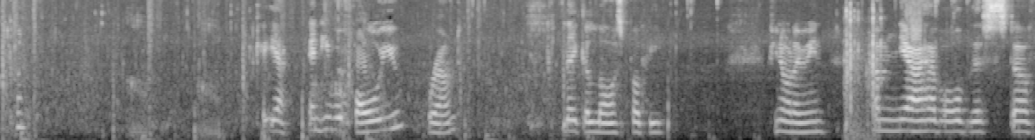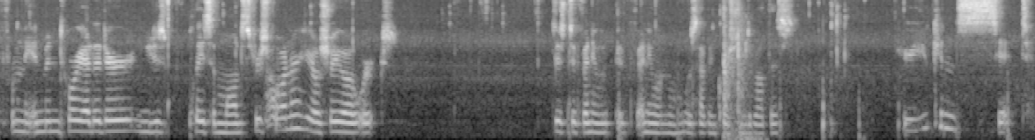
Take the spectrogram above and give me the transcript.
Come on. Okay, yeah. And he will follow you around. Like a lost puppy. If you know what I mean. Um, yeah, I have all of this stuff from the inventory editor. And you just place a monster spawner. Here, I'll show you how it works. Just if anyone, if anyone was having questions about this. Here, you can sit.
